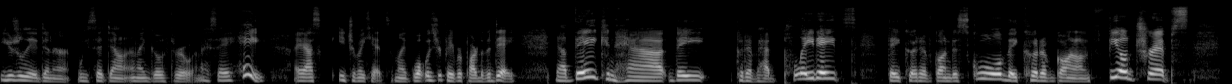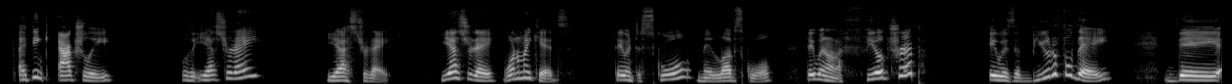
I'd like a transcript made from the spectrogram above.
usually at dinner, we sit down and I go through and I say, Hey, I ask each of my kids, I'm like, what was your favorite part of the day? Now they can have, they could have had play dates, they could have gone to school, they could have gone on field trips. I think actually, was it yesterday? Yesterday. Yesterday, one of my kids, they went to school and they love school. They went on a field trip. It was a beautiful day. They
